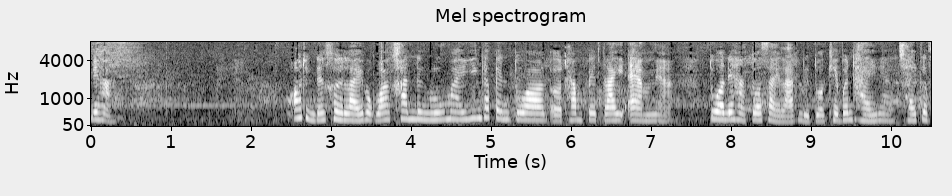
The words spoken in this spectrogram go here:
เนี่ยค่ะอ้อถึงได้เคยไลฟ์บอกว่าคันหนึ่งรู้ไหมยิ่งถ้าเป็นตัวเออทำเป็นไตรแอมเนี่ยตัวเนี่ยค่ะตัวใส่รัดหรือตัวเคเบิลไทยเนี่ยใช้เกือบ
